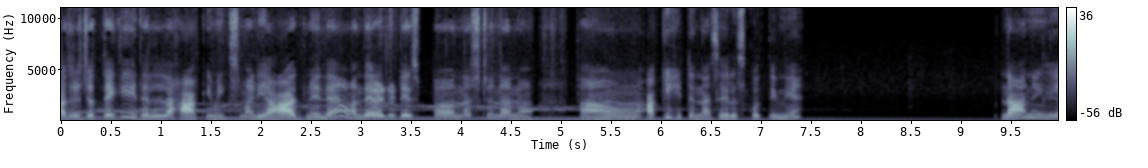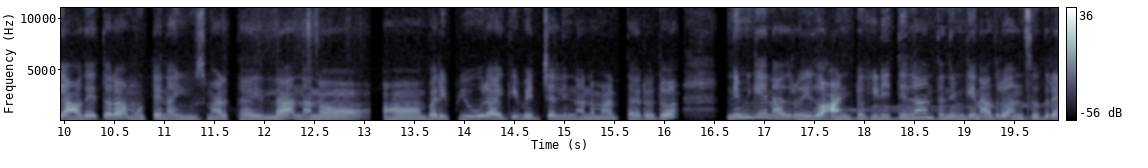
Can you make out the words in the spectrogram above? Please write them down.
ಅದ್ರ ಜೊತೆಗೆ ಇದೆಲ್ಲ ಹಾಕಿ ಮಿಕ್ಸ್ ಮಾಡಿ ಆದಮೇಲೆ ಒಂದೆರಡು ಟೇ ಸ್ಪೂನಷ್ಟು ನಾನು ಅಕ್ಕಿ ಹಿಟ್ಟನ್ನು ಸೇರಿಸ್ಕೊತೀನಿ. ನಾನು ಇಲ್ಲಿ ಯಾವುದೇ ಥರ ಮೊಟ್ಟೆನ ಯೂಸ್ ಮಾಡ್ತಾ ಇಲ್ಲ. ನಾನು ಬರೀ ಪ್ಯೂರಾಗಿ ವೆಜ್ಜಲ್ಲಿ ನಾನು ಮಾಡ್ತಾ ಇರೋದು. ನಿಮಗೇನಾದರೂ ಇದು ಅಂಟು ಹಿಡಿತಿಲ್ಲ ಅಂತ ನಿಮಗೇನಾದರೂ ಅನಿಸಿದ್ರೆ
